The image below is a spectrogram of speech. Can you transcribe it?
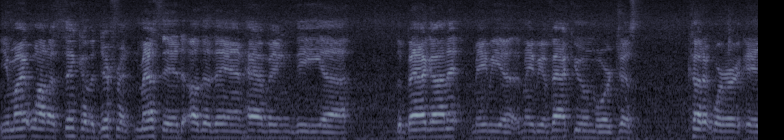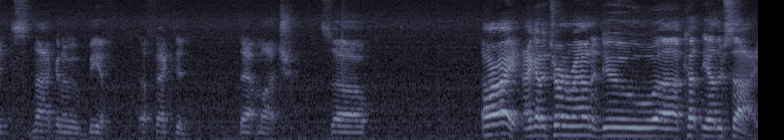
You might want to think of a different method other than having the uh, the bag on it. Maybe a maybe a vacuum or just cut it where it's not going to be affected that much. So, all right, I got to turn around and do uh, cut the other side.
